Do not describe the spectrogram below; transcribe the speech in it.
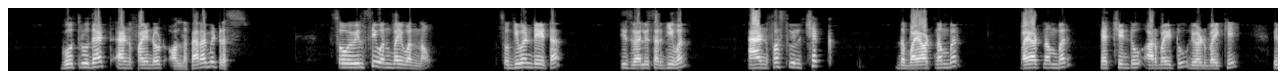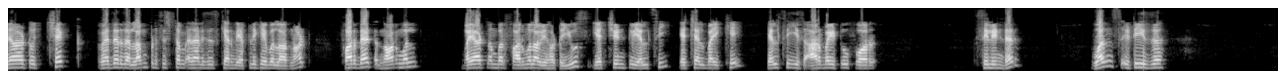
go through that and find out all the parameters. So we will see one by one now. So given data, these values are given and first we will check the Biot number, Biot number h into r by 2 divided by k in order to check whether the lumped system analysis can be applicable or not. For that normal Biot number formula we have to use h into LC, HL by K, LC is R by 2 for cylinder. Once it is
